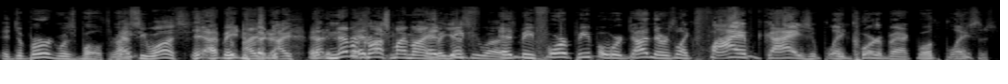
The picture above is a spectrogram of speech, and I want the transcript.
Uh, DeBerg was both, right? Yes, he was. Yeah, I mean, I- I- that never crossed my mind, but yes, he was. And before people were done, there was like five guys who played quarterback both places.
